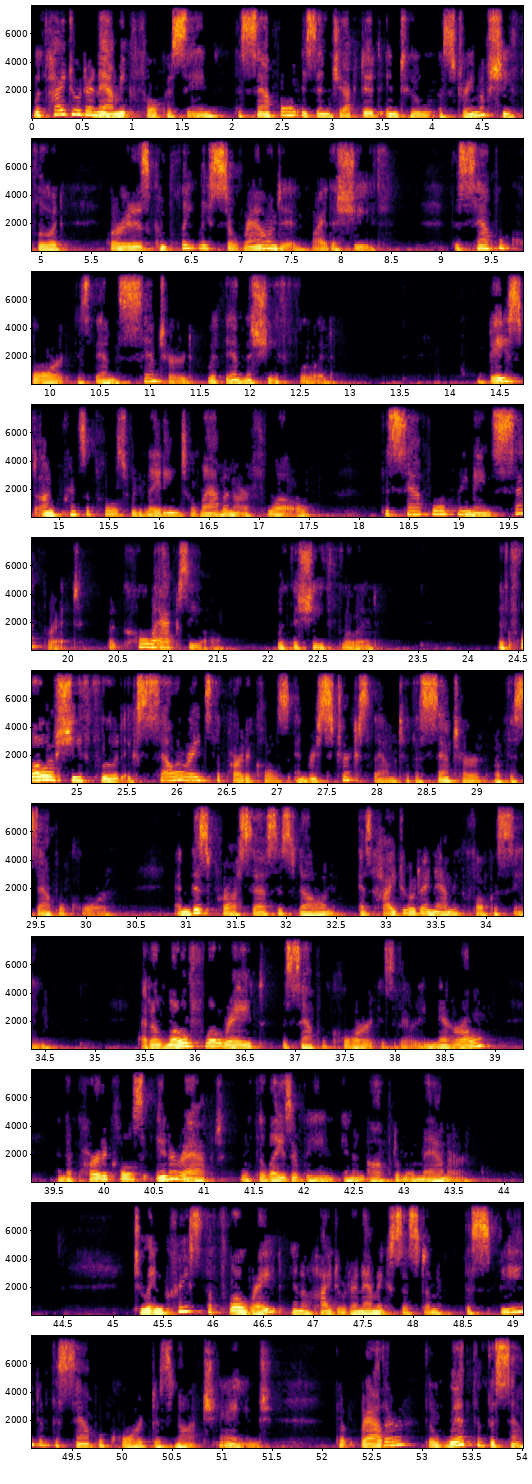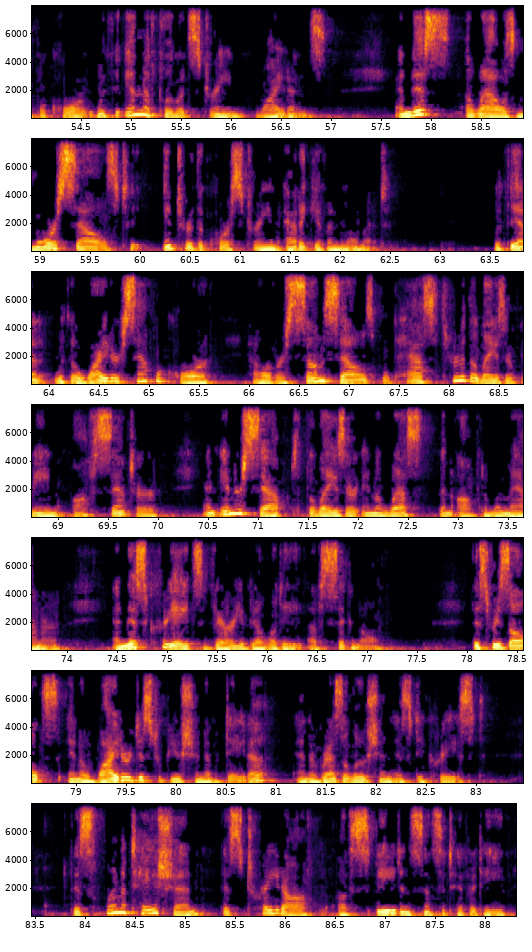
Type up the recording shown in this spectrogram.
With hydrodynamic focusing, the sample is injected into a stream of sheath fluid where it is completely surrounded by the sheath. The sample core is then centered within the sheath fluid based on principles relating to laminar flow, the sample remains separate but coaxial with the sheath fluid. The flow of sheath fluid accelerates the particles and restricts them to the center of the sample core. And this process is known as hydrodynamic focusing. At a low flow rate, the sample core is very narrow and the particles interact with the laser beam in an optimal manner. To increase the flow rate in a hydrodynamic system, the speed of the sample core does not change, but rather the width of the sample core within the fluid stream widens. And this allows more cells to enter the core stream at a given moment. Within, with a wider sample core, however, some cells will pass through the laser beam off-center and intercept the laser in a less than optimal manner and this creates variability of signal. This results in a wider distribution of data and the resolution is decreased. This limitation, this trade-off of speed and sensitivity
